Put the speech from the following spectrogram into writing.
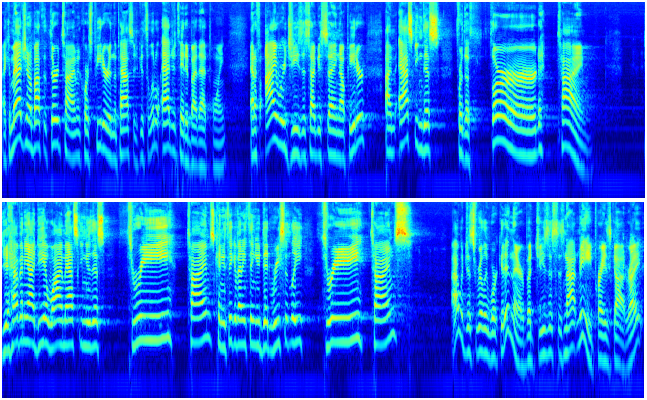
I can imagine about the third time, of course, Peter in the passage gets a little agitated by that point. And if I were Jesus, I'd be saying, Now, Peter, I'm asking this for the third time. Do you have any idea why I'm asking you this three times? Can you think of anything you did recently three times? I would just really work it in there, but Jesus is not me, praise God, right?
